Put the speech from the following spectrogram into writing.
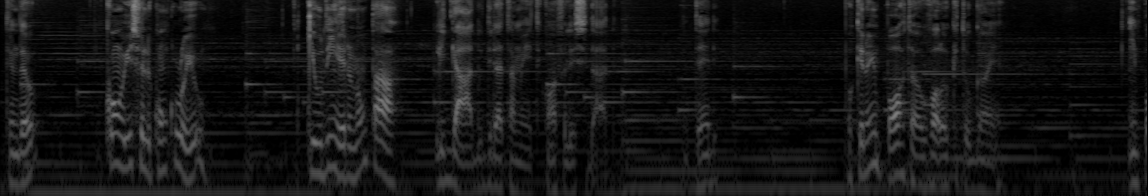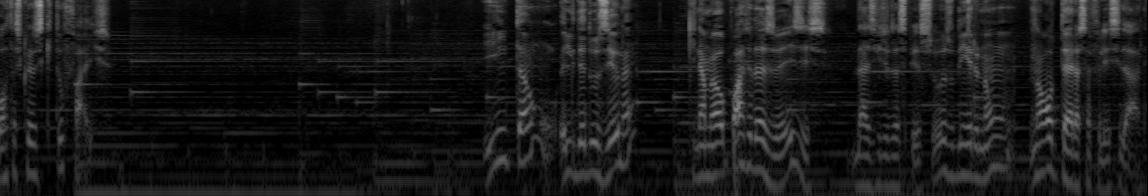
Entendeu? Com isso ele concluiu que o dinheiro não está ligado diretamente com a felicidade. Entende? Porque não importa o valor que tu ganha. Importa as coisas que tu faz. E então ele deduziu, né, que na maior parte das vezes das vidas das pessoas o dinheiro não, não altera essa felicidade.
